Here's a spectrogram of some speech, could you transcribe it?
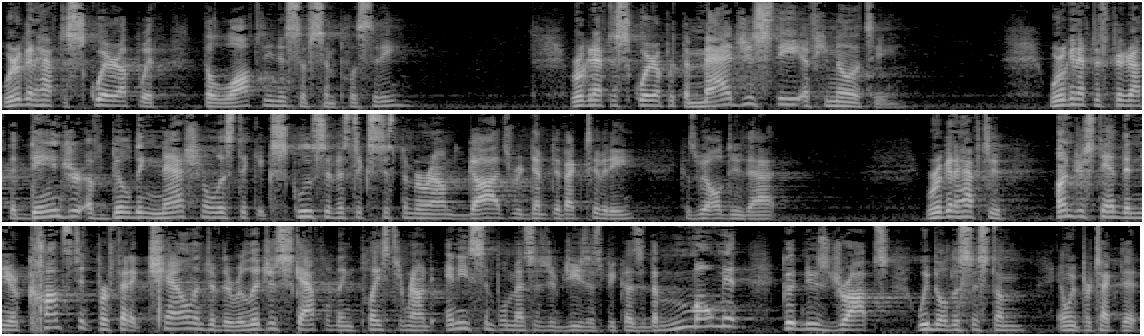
We're going to have to square up with the loftiness of simplicity. We're going to have to square up with the majesty of humility. We're going to have to figure out the danger of building nationalistic, exclusivistic system around God's redemptive activity, because we all do that. We're going to have to understand the near constant prophetic challenge of the religious scaffolding placed around any simple message of Jesus because the moment good news drops, we build a system and we protect it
